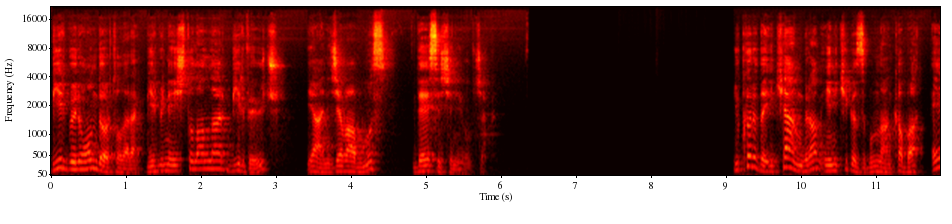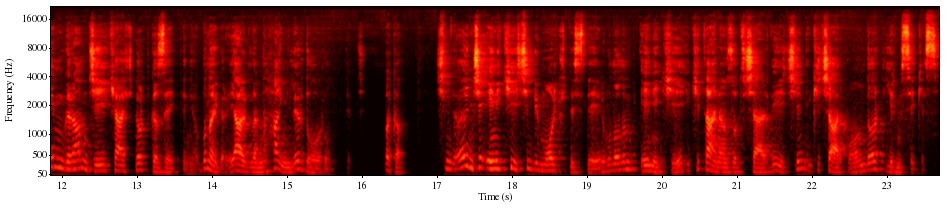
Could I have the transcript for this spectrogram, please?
1 bölü 14 olarak birbirine eşit olanlar 1 ve 3. Yani cevabımız D seçeneği olacak. Yukarıda 2 m gram N2 gazı bulunan kaba m gram C2H4 gazı ekleniyor. Buna göre yargılarının hangileri doğru olur. Bakalım. Şimdi önce N2 için bir mol kütlesi değeri bulalım. N2 2 tane azot içerdiği için 2 çarpı 14 28.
